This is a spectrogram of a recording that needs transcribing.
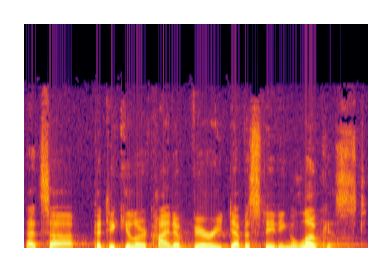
that's a particular kind of very devastating locust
